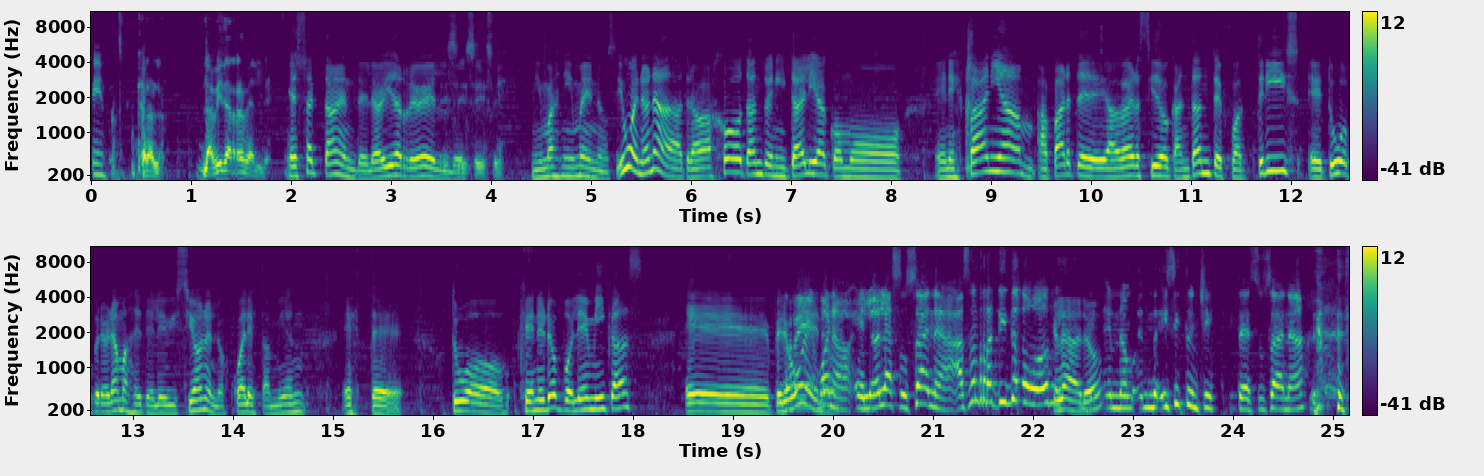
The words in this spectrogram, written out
Sí. Claro, la, la vida rebelde. Exactamente, la vida rebelde. Sí, sí, sí. Ni más ni menos. Y bueno, nada, trabajó tanto en Italia como en España. Aparte de haber sido cantante, fue actriz. eh, tuvo programas de televisión en los cuales también este, tuvo, generó polémicas. eh, pero Re, bueno. el hola Susana. Hace un ratito vos Claro. no- no- hiciste un chiste de Susana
